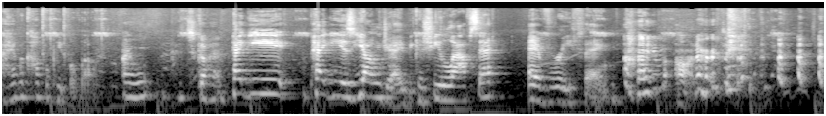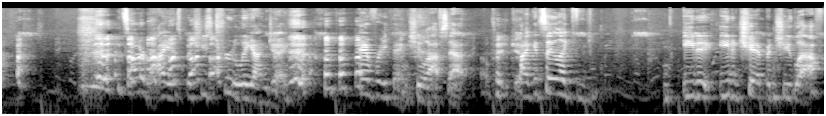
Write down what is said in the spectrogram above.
I have a couple people though. I won't. Just go ahead. Peggy Peggy is young Jay because she laughs at everything. I'm honored. It's not her bias, but she's truly young Jay. Everything she laughs at. I'll take it. I could say like eat a eat a chip and she'd laugh.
